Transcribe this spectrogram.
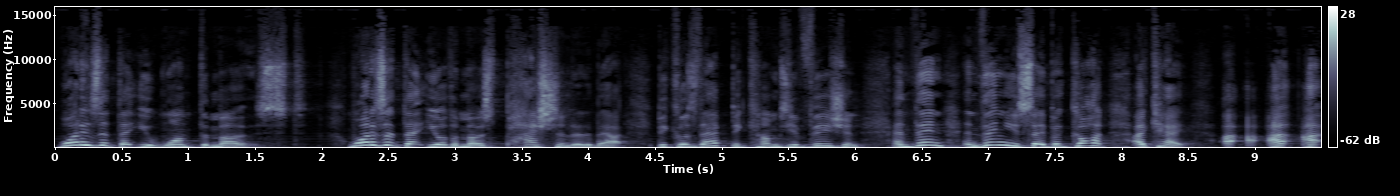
what is it that you want the most? What is it that you're the most passionate about? Because that becomes your vision. And then, and then you say, but God, okay, I, I,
